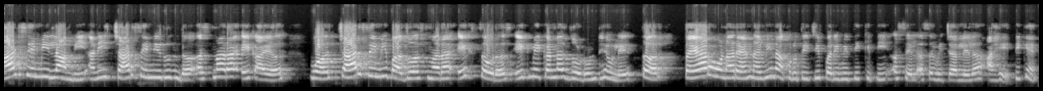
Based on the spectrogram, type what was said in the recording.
आठ सेमी लांबी आणि चार सेमी रुंद असणारा एक आयत व चार सेमी बाजू असणारा एक चौरस एकमेकांना जोडून ठेवले तर तयार होणाऱ्या नवीन आकृतीची परिमिती किती असेल असं विचारलेलं आहे. ठीक आहे?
